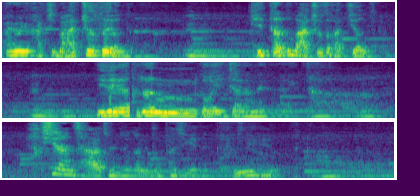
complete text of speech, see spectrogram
바이올린 같이 맞춰서 연습해. 음. 기타도 맞춰서 같이 연습해. 음. 이래야 그런 거 있잖아, 내 생각에. 아, 확실한 자아 존중감이 높아지겠는데요. 선생님? 아,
